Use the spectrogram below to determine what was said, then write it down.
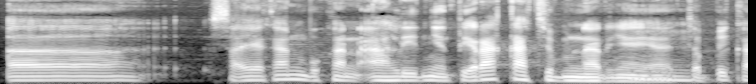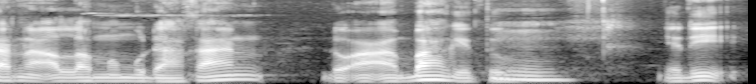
eh saya kan bukan ahlinya tirakat sebenarnya ya, tapi karena Allah memudahkan doa abah gitu. Jadi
